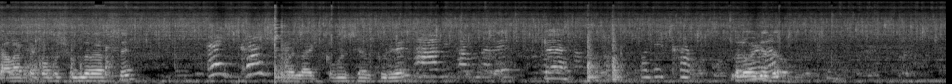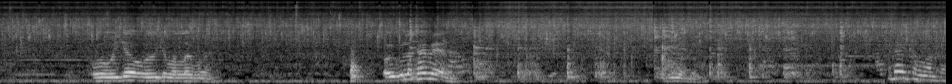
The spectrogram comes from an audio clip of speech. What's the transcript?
কালারটা কত সুন্দর আসছে। সবাই লাইক কমেন্ট শেয়ার করে। চলো ওইটা দাও। ও ওইটা ওইটা ভালো লাগবে না। ওইগুলো খাবেন? ওইগুলো দিন। এটাই তো মজা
